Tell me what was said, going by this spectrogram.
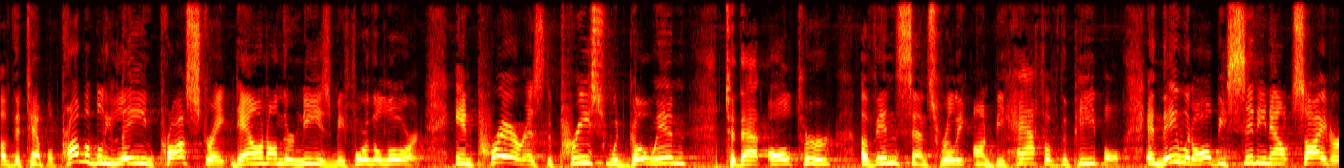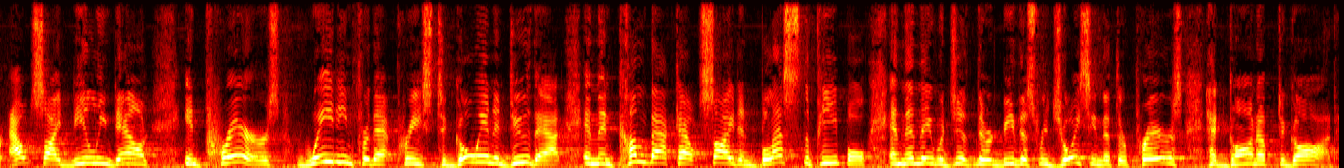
of the temple, probably laying prostrate down on their knees before the Lord in prayer as the priests would go in to that altar of incense, really on behalf of the people. And they would all be sitting outside or outside, kneeling down in prayers, waiting for that priest to go in and do that, and then come back outside and bless the people. And then they would just, there would be this rejoicing that their prayers had gone up to God.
